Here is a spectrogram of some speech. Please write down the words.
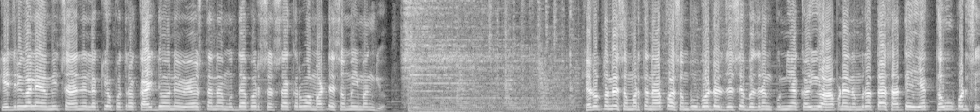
કેજરીવાલે અમિત શાહને લખ્યો પત્ર, કાયદો અને વ્યવસ્થાના મુદ્દા પર ચર્ચા કરવા માટે સમય માંગ્યો. ખેડૂતોને સમર્થન આપવા શંભુ બોર્ડર જશે, બજરંગ પુનિયા કહ્યું, આપણે નમ્રતા સાથે એક થવું પડશે.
